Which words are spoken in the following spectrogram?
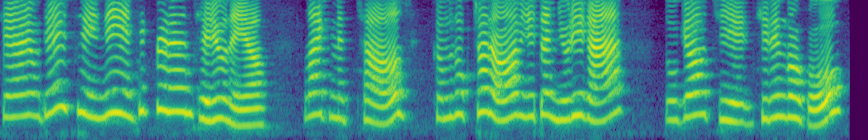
재활용될 수 있는 특별한 재료네요. Like metals, 금속처럼 일단 유리가 녹여지는 거고,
